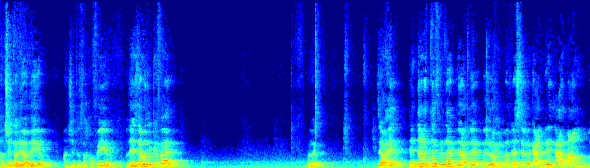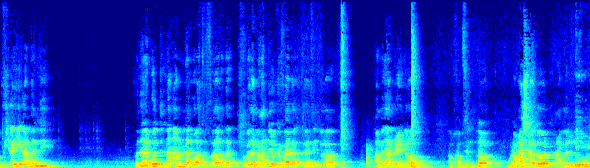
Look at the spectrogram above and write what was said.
أنشطة رياضية أنشطة ثقافية وده يزود الكفالة. بالك؟ زي لأن أنا الطفل ده بيروح بيروح المدرسة ويرجع البيت قاعد مع عمه مفيش أي أمل ليه. فأنا لابد إن أملأ وقت الفراغ ده. فبدل ما هديله كفالة 30 دولار هعملها 40 دولار أو 50 دولار. وال 10 دول هعمل له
